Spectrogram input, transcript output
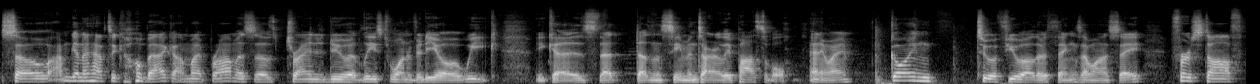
So I'm gonna have to go back on my promise of trying to do at least one video a week because that doesn't seem entirely possible. Anyway, going to a few other things I want to say. First off,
